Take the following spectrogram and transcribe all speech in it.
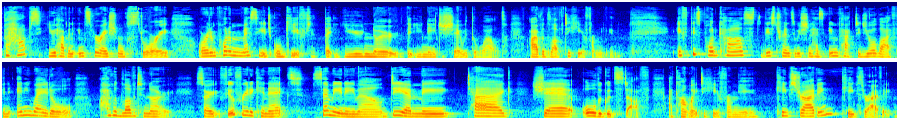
Perhaps you have an inspirational story or an important message or gift that you know that you need to share with the world. I would love to hear from you. If this podcast, this transmission has impacted your life in any way at all, I would love to know. So feel free to connect, send me an email, DM me, tag, share, all the good stuff. I can't wait to hear from you. Keep striving, keep thriving.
